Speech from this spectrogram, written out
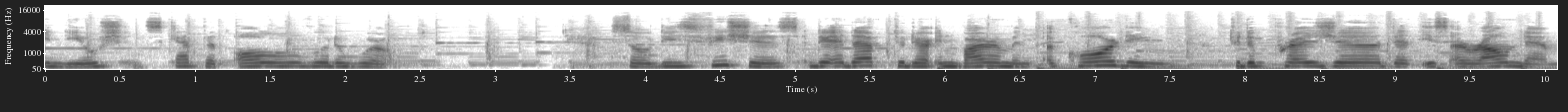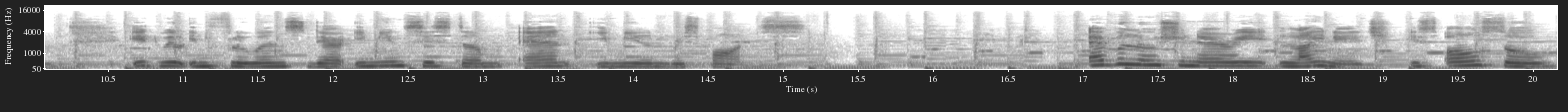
in the ocean scattered all over the world. So these fishes they adapt to their environment according to the pressure that is around them. It will influence their immune system and immune response. Evolutionary lineage is also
